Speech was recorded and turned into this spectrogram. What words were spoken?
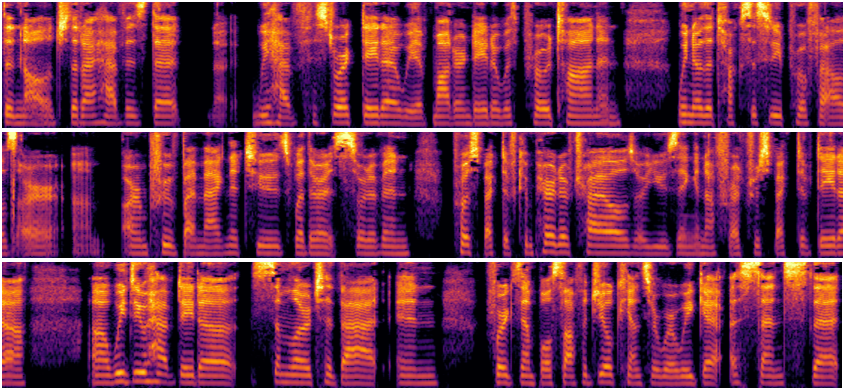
the knowledge that I have is that uh, we have historic data, we have modern data with proton, and we know the toxicity profiles are um, are improved by magnitudes, whether it's sort of in prospective comparative trials or using enough retrospective data. Uh, we do have data similar to that in, for example, esophageal cancer, where we get a sense that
